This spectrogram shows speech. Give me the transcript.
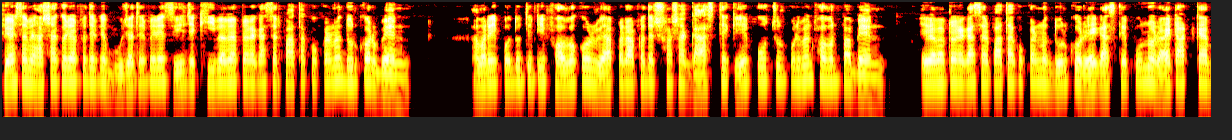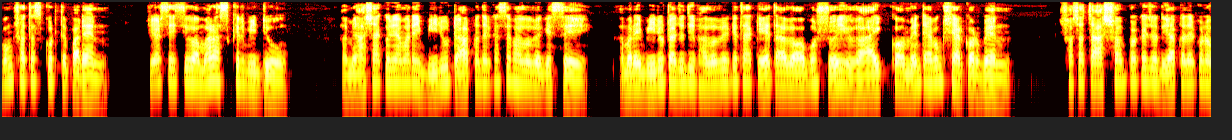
ফিয়ার্স আমি আশা করি আপনাদেরকে বুঝাতে পেরেছি যে কীভাবে আপনারা গাছের পাতা কোঁকড়ানো দূর করবেন। আমার এই পদ্ধতিটি ফলো করবে আপনারা আপনাদের শশা গাছ থেকে প্রচুর পরিমাণ ফলন পাবেন। এভাবে আপনারা গাছের পাতা কোঁকড়ানো দূর করে গাছকে পুনরায় টাটকা এবং সতেজ করতে পারেন। ফিয়ার্স এই ছিল আমার আজকের ভিডিও আমি আশা করি আমার এই ভিডিওটা আপনাদের কাছে ভালো লেগেছে। আমার এই ভিডিওটা যদি ভালো লেগে থাকে, তাহলে অবশ্যই লাইক কমেন্ট এবং শেয়ার করবেন। শশা চাষ সম্পর্কে যদি আপনাদের কোনো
